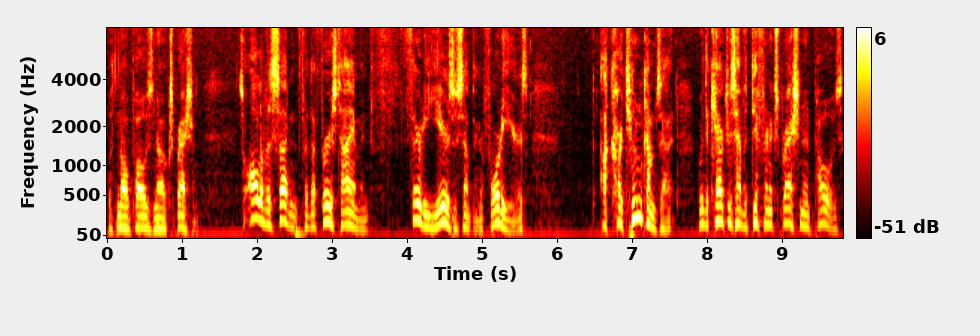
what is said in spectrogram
with no pose, no expression. So all of a sudden, for the first time in 30 years or something, or 40 years, a cartoon comes out where the characters have a different expression and pose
